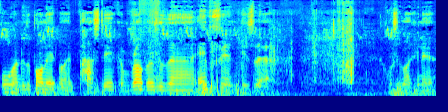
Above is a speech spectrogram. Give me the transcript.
all under the bonnet, like plastic and rubbers are there, everything is there. What's it like in here?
